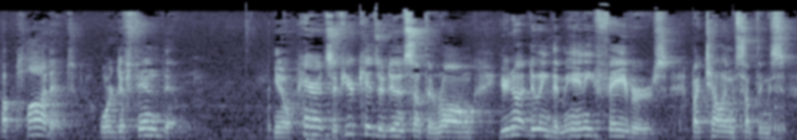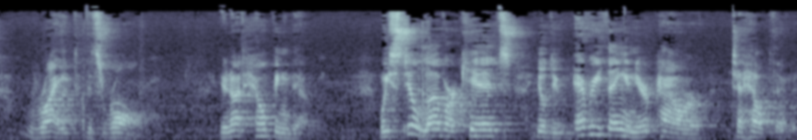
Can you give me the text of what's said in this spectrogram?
applaud it or defend them. You know, parents, if your kids are doing something wrong, you're not doing them any favors by telling them something's right that's wrong. You're not helping them. We still love our kids. You'll do everything in your power to help them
